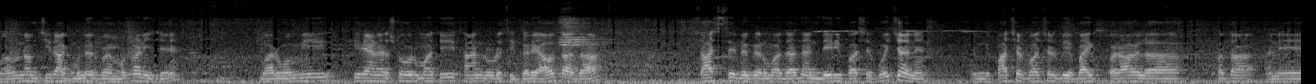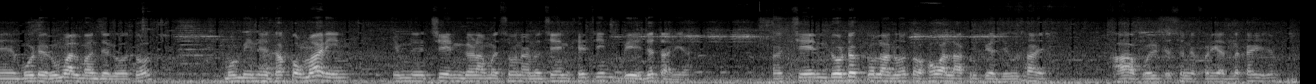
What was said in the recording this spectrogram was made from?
મારું નામ ચિરાગ મનરભાઈ મકાણી છે. મારી મમ્મી કિરાણા સ્ટોરમાંથી થાન રોડેથી ઘરે આવતા હતા. શાસ્ત્રીનગરમાં દાદાની ડેરી પાસે પહોંચ્યા ને એમની પાછળ પાછળ બે બાઇક પર આવેલા હતા અને મોઢે રૂમાલ બાંધેલો હતો. મમ્મીને ધક્કો મારીને એમને ચેન ગળામાં સોનાનો ચેન ખેંચીને બે જતા રહ્યા. ચેન દોઢક તોલાનો હતો સવા લાખ રૂપિયા જેવું થાય. હા, પોલીસ સ્ટેશને ફરિયાદ લખાઈ છે.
